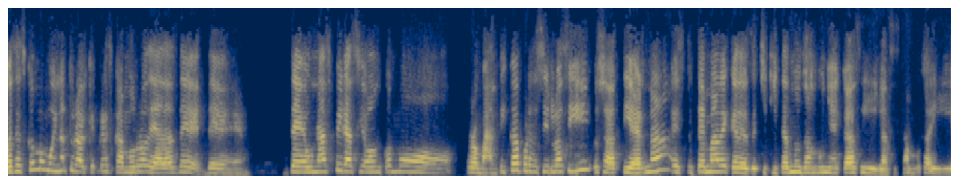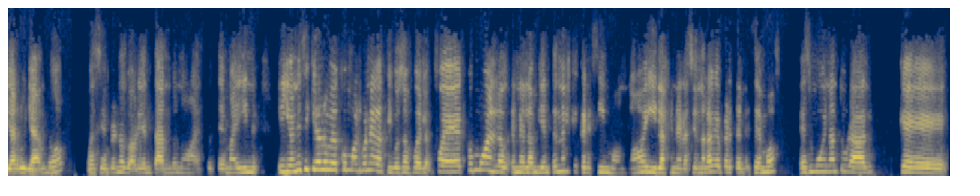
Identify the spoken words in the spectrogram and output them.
pues es como muy natural que crezcamos rodeadas de, de, de una aspiración como romántica, por decirlo así, o sea, tierna, este tema de que desde chiquitas nos dan muñecas y las estamos ahí arrullando pues siempre nos va orientando ¿no? a este tema y, y yo ni siquiera lo veo como algo negativo, o sea, fue, fue como en, lo, en, el ambiente en el que crecimos, ¿no? Y la generación a la que pertenecemos es muy natural que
